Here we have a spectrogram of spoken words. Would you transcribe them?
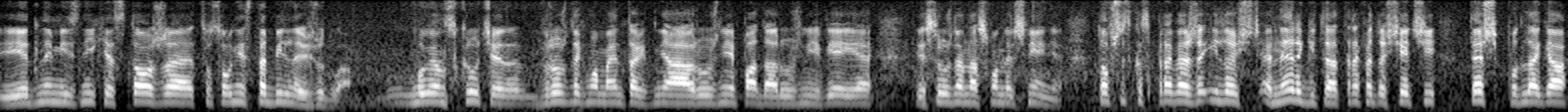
Jednymi z nich jest to, że to są niestabilne źródła. Mówiąc w skrócie, w różnych momentach dnia różnie pada, różnie wieje, jest różne nasłonecznienie. To wszystko sprawia, że ilość energii, która trafia do sieci, też podlega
